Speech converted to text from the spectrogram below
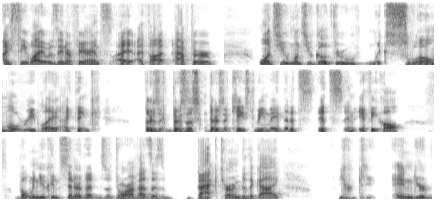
i see why it was interference. I i thought after once you once you go through like slow mo replay i think there's a there's a there's a case to be made that it's it's an iffy call. But when you consider that Zadorov has his back turned to the guy, you and you're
